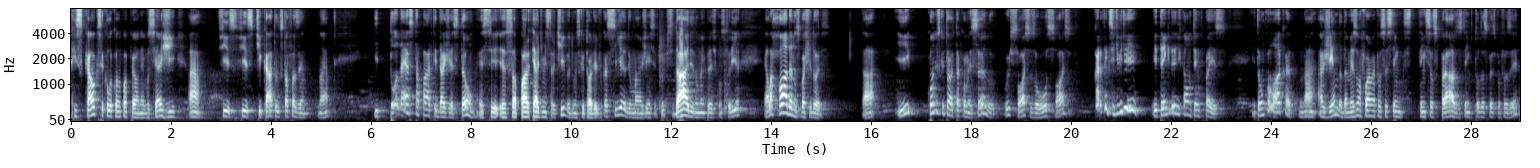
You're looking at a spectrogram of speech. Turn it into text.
riscar o que você colocou no papel, né? Você agir. Ah, fiz, fiz, ticar tudo que está fazendo, né? E toda esta parte da gestão, esse, essa parte administrativa de um escritório de advocacia, de uma agência de publicidade, de uma empresa de consultoria, ela roda nos bastidores, tá? E quando o escritório está começando, os sócios ou os sócios, o cara tem que se dividir e tem que dedicar um tempo para isso. Então coloca na agenda, da mesma forma que vocês têm, têm seus prazos, têm todas as coisas para fazer,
